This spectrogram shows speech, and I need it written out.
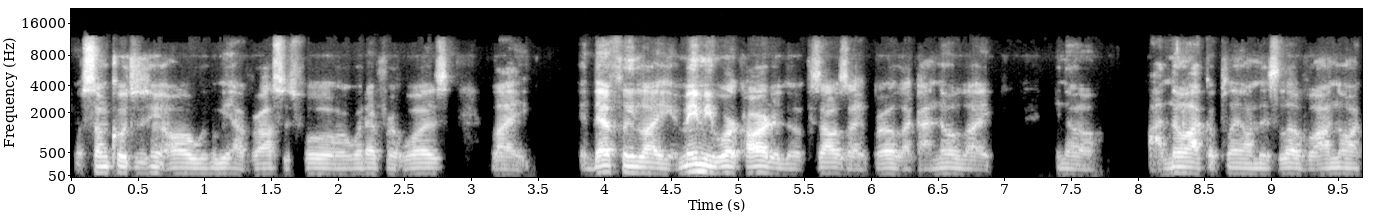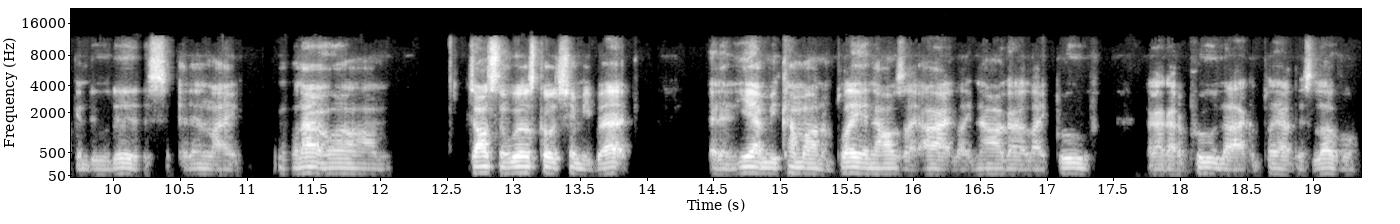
when some coaches hit, oh, we have rosters full or whatever it was. Like, it definitely like it made me work harder though, because I was like, bro, like I know like you know I know I could play on this level. I know I can do this. And then like when I um Johnson Wales coach hit me back, and then he had me come out and play, and I was like, all right, like now I gotta like prove, like I gotta prove that I can play at this level.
